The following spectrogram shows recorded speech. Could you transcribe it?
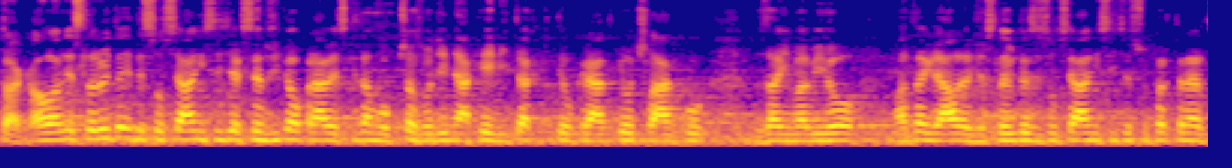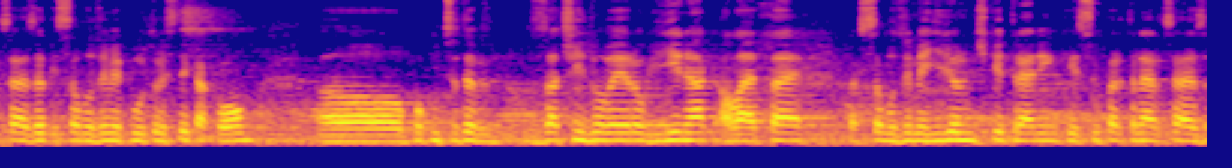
Tak a hlavně sledujte i ty sociální sítě, jak jsem říkal, právě vždycky tam občas hodím nějaký výtah toho krátkého článku zajímavého a tak dále. Že sledujte si sociální sítě supertrener.cz i samozřejmě kulturistika.com pokud chcete začít nový rok jinak a lépe, tak samozřejmě jídelníčky, tréninky, supertrener.cz,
